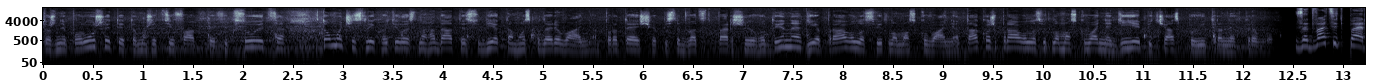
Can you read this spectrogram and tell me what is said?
Тож не порушуйте, тому що ці факти фіксуються. В тому числі хотілося нагадати суб'єктам господарювання про те, що після 21 години є правило світломаскування. Також правило світломаскування діє під час повітряних тривог. За 21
